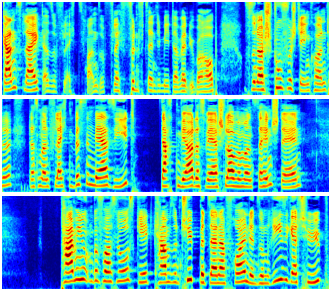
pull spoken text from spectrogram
ganz leicht, also vielleicht waren so vielleicht fünf Zentimeter, wenn überhaupt, auf so einer Stufe stehen konnte, dass man vielleicht ein bisschen mehr sieht. Dachten wir, ja, das wäre ja schlau, wenn wir uns da hinstellen. Paar Minuten bevor es losgeht, kam so ein Typ mit seiner Freundin, so ein riesiger Typ,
